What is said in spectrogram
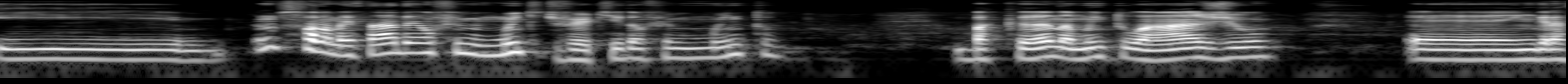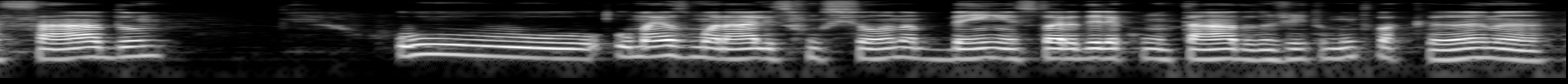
E não preciso falar mais nada, é um filme muito divertido, é um filme muito bacana, muito ágil, é engraçado. O, o Miles Morales funciona bem, a história dele é contada de um jeito muito bacana.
